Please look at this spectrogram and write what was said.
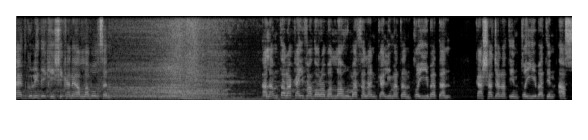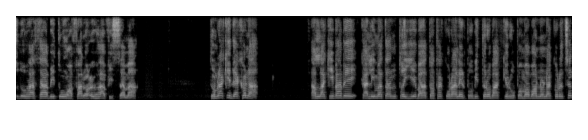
আয়াতগুলি দেখি, সেখানে আল্লাহ বলছেন, আলাম তারা কাইফা দরবাল্লাহু মাসালান কালিমাতান তয়িবাতান কাশাজারাতিন তয়িবাতিন আসলুহা সাবিতু ওয়া ফারউহা ফিস সামা। তোমরা কি দেখো না আল্লাহ কীভাবে কালিমাতান তৈয়বা তথা কোরআনের পবিত্র বাক্যের উপমা বর্ণনা করেছেন?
